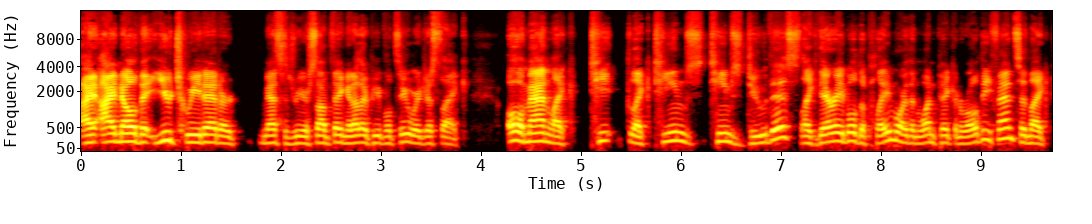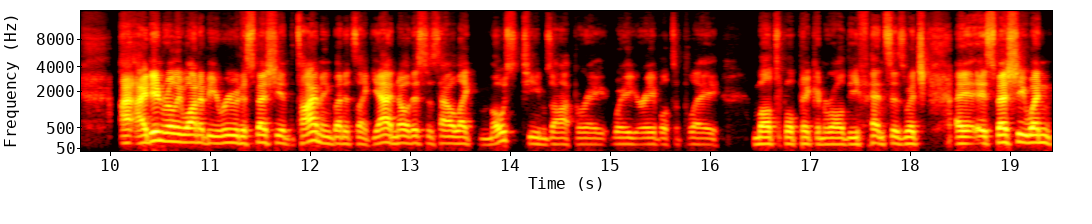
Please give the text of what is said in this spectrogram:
I, I know that you tweeted or messaged me or something, and other people too were just like, oh man, like te- like teams teams do this, like they're able to play more than one pick and roll defense, and like I, I didn't really want to be rude, especially at the timing, but it's like, yeah, no, this is how like most teams operate, where you're able to play multiple pick and roll defenses, which especially when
